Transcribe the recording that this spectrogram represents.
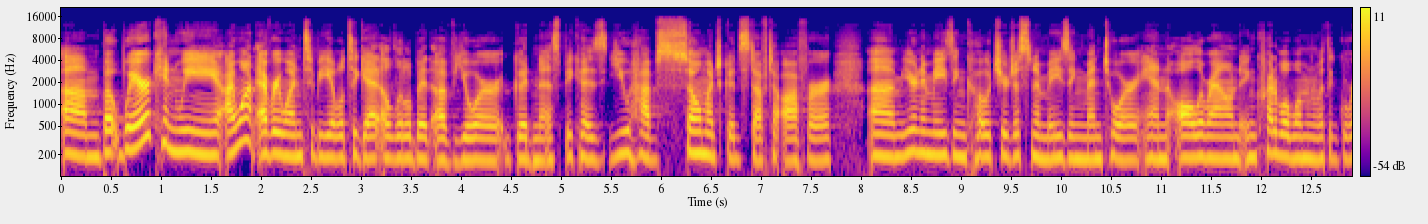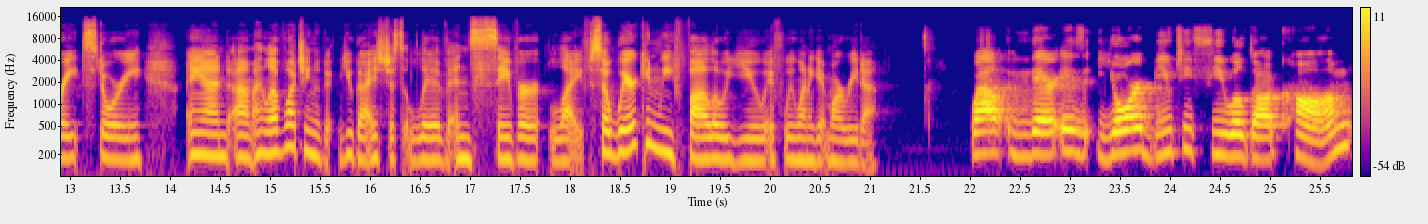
Um, but where can we, I want everyone to be able to get a little bit of your goodness because you have so much good stuff to offer. Um, you're an amazing coach. You're just an amazing mentor and all around incredible woman with a great story. And um, I love watching you guys just live and savor life. So, where can we follow you if we want to get more Rita? Well there is yourbeautyfuel.com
